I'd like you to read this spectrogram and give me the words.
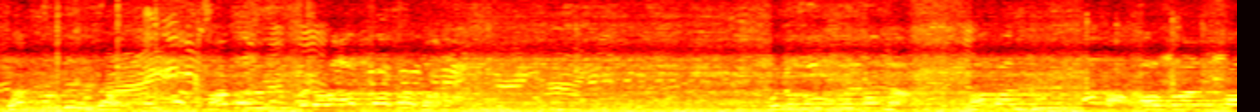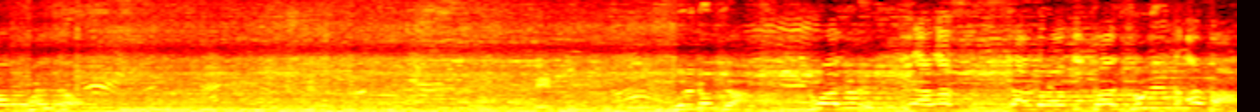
Terdiri dari satu unit kendaraan Pasapa. Menyusul berikutnya 8 unit atap Alfred Scott Fighter. Berikutnya, dua unit ILS di antara tiga unit atap.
